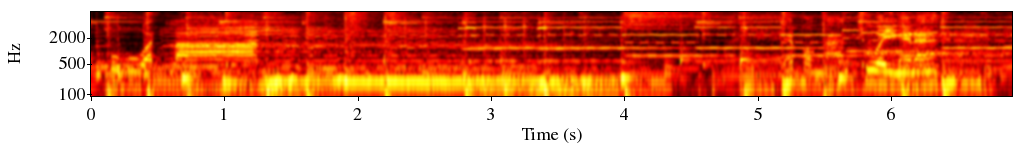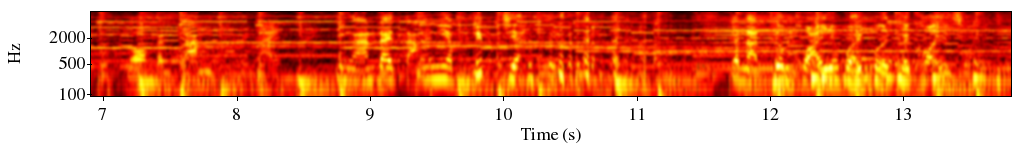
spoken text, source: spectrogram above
กบวชหลานแหมพองานช่วยไงนะ บอกกันจังเป็นไงที่งานได้ตังค์เงียบกริบเชีย ขนาดเครื่องควายยังบอกให้เปิดค่อยๆส่ง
